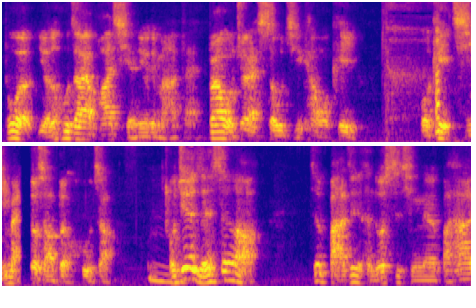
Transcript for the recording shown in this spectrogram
不过有的护照要花钱，有点麻烦，不然我就来收集，看我可以我可以集满多少本护照。我觉得人生啊，就把这个很多事情呢，把它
